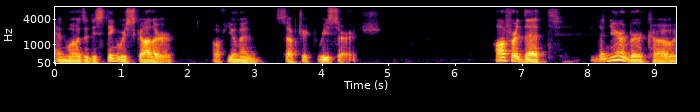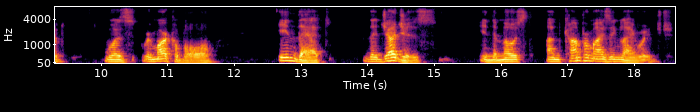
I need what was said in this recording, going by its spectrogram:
and was a distinguished scholar of human subject research, offered that the Nuremberg Code was remarkable in that the judges, in the most uncompromising language,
